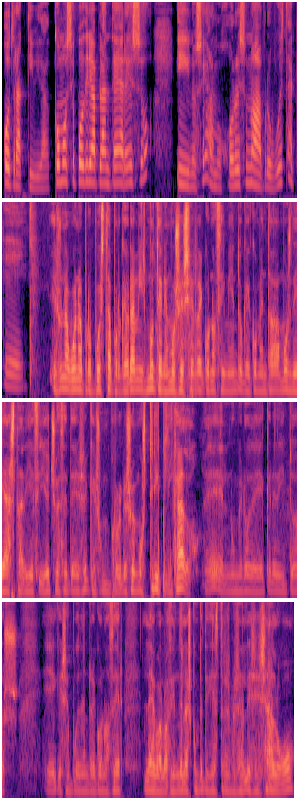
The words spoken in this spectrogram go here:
otra actividad. ¿Cómo se podría plantear eso? Y no sé, a lo mejor es una propuesta que... Es una buena propuesta porque ahora mismo tenemos ese reconocimiento que comentábamos de hasta 18 ECTS, que es un progreso, hemos triplicado ¿eh? el número de créditos eh, que se pueden reconocer. La evaluación de las competencias transversales es algo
